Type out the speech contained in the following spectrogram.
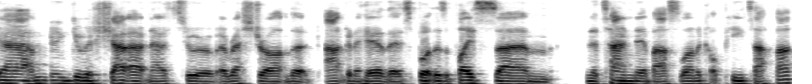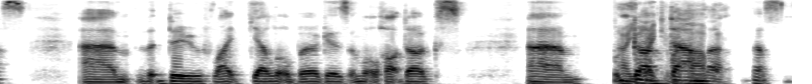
yeah I'm gonna give a shout out now to a, a restaurant that aren't gonna hear this, but there's a place um in a town near Barcelona called P Tapas um that do like yeah little burgers and little hot dogs. Um, but Oh, god damn that that's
